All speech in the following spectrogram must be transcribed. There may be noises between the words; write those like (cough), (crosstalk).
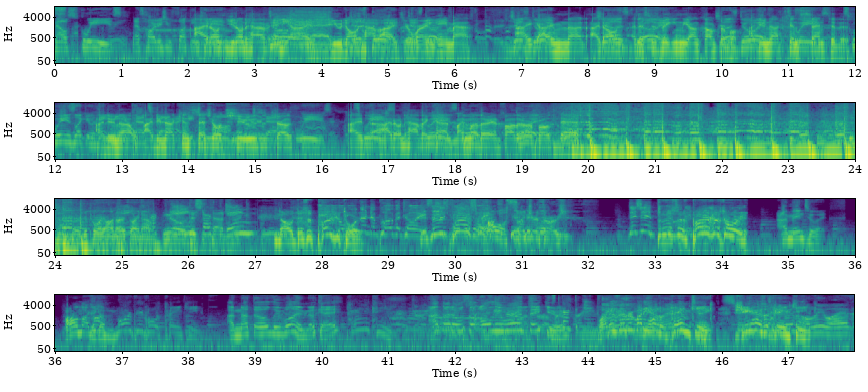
Now squeeze as hard as you fucking I can. I don't. You don't have Do any it. eyes. You don't Just have do eyes. You're Just wearing a mask. Just I, do it. I'm not. I Just don't. This do is it. making me uncomfortable. Just do I it. do not Squeeze. consent to this. Squeeze like you hate I do me. not- Your cat's I do not I hate your consensual mom. I hate choose your to choke. Squeeze. I, Squeeze. I don't have a cat. My Do mother it. and father Do are it. both dead. This is purgatory on Earth right now. No, this is Patrick. No, this is purgatory. Welcome to purgatory. This is purgatory. I will slit your throat. This is This is purgatory. I'm into it. Oh my you go. god, more people with painting. I'm not the only one. Okay. Painting. I thought I was the only one. Thank you. Why does everybody have a painting? She has a painting. Only.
